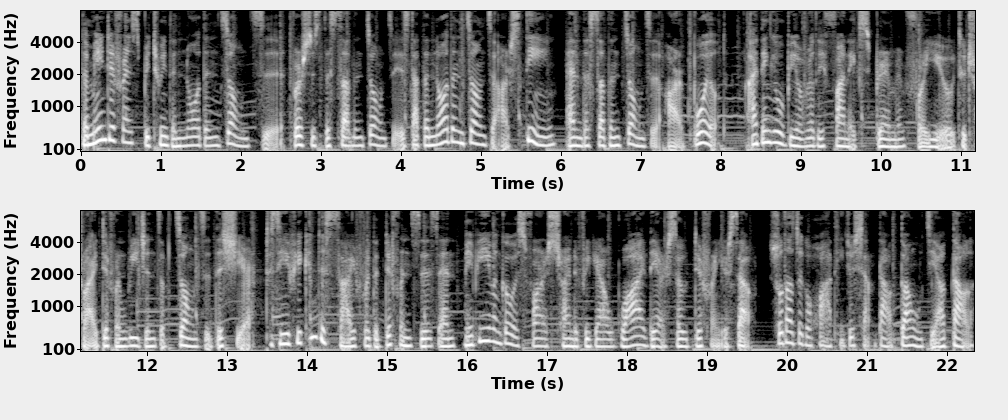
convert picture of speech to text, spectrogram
The main difference between the northern zongzi versus the southern zongzi is that the northern zongzi are steamed and the southern zongzi are boiled. I think it will be a really fun experiment for you to try different regions of zongzi this year to see if you can decipher the differences and maybe even go as far as trying to figure out why they are so different yourself. 说到这个话题，就想到端午节要到了，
